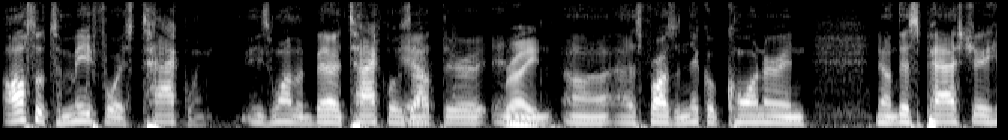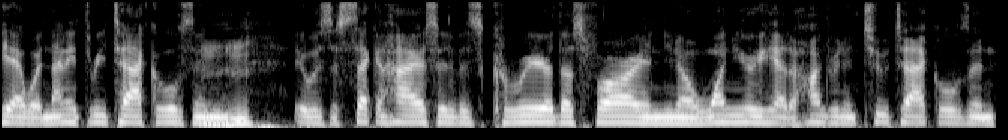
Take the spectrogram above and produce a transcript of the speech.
also to me for his tackling. He's one of the better tacklers yeah. out there in, right. uh, as far as a nickel corner. And you know, this past year he had what 93 tackles, and mm-hmm. it was the second highest of his career thus far. And you know, one year he had 102 tackles, and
